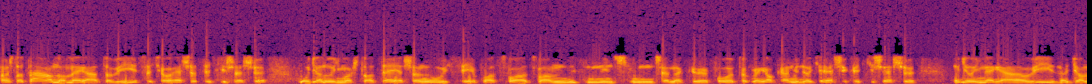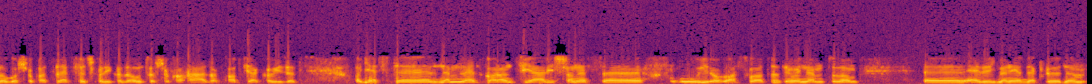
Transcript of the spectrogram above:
Most ott állandóan megállt a víz, hogyha esett egy kis eső, ugyanúgy most a teljesen új, szép aszfalt van, nincs, nincsenek foltok, meg akármilyen, hogyha esik egy kis eső, ugyanúgy megáll a víz, a gyalogosokat leföcskodik az autósok, a házak kapják a vizet, hogy ezt nem lehet garanciálisan ezt újra aszfaltozni, vagy nem tudom, ez ügyben érdeklődöm.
